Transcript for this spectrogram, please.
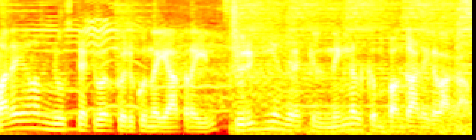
മലയാളം ന്യൂസ് നെറ്റ്വർക്ക് ഒരുക്കുന്ന യാത്രയിൽ ചുരുങ്ങിയ നിരക്കിൽ നിങ്ങൾക്കും പങ്കാളികളാകാം.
